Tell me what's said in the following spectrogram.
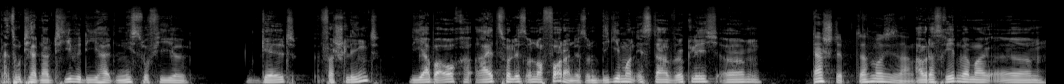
Er sucht die Alternative, die halt nicht so viel Geld verschlingt, die aber auch reizvoll ist und noch fordernd ist. Und Digimon ist da wirklich, ähm, Das stimmt, das muss ich sagen. aber das reden wir mal ähm,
